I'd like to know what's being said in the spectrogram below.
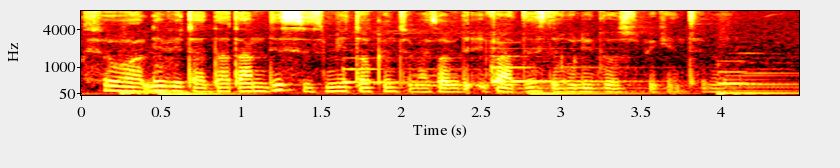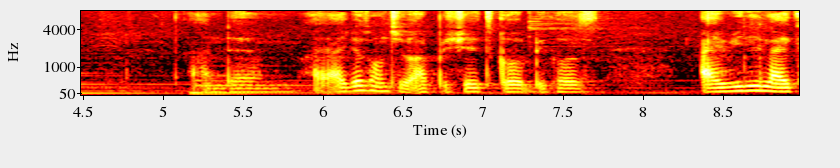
So I'll leave it at that. And this is me talking to myself. In fact, this is the Holy Ghost speaking to me. And um, I, I, just want to appreciate God because I really like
